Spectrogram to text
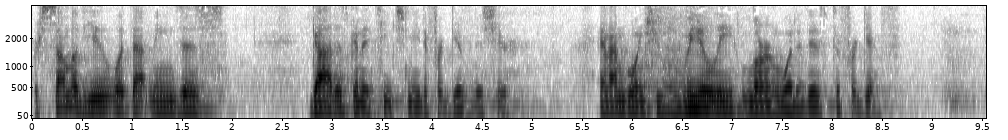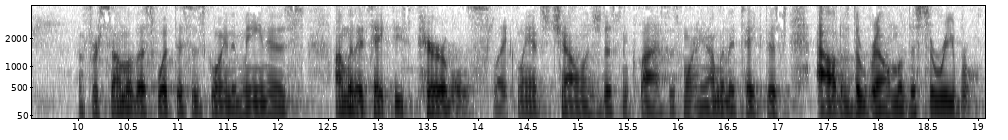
For some of you, what that means is God is going to teach me to forgive this year. And I'm going to really learn what it is to forgive. For some of us, what this is going to mean is I'm going to take these parables, like Lance challenged us in class this morning. I'm going to take this out of the realm of the cerebral.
